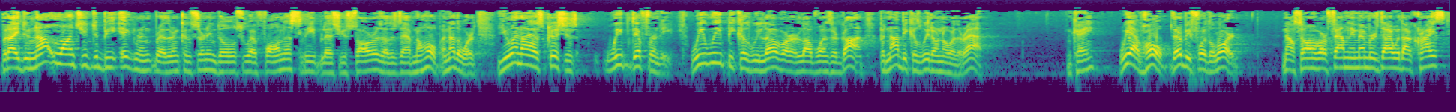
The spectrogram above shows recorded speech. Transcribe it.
But I do not want you to be ignorant, brethren, concerning those who have fallen asleep, lest you sorrow as others have no hope. In other words, you and I as Christians weep differently. We weep because we love our loved ones are gone, but not because we don't know where they're at. Okay? We have hope. They're before the Lord. Now, some of our family members die without Christ.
